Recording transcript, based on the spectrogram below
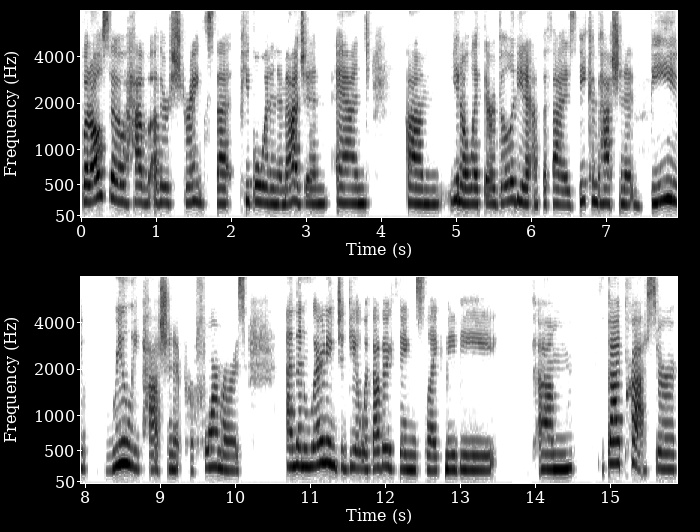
but also have other strengths that people wouldn't imagine. And um, you know like their ability to empathize be compassionate be really passionate performers and then learning to deal with other things like maybe um, bad press or,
